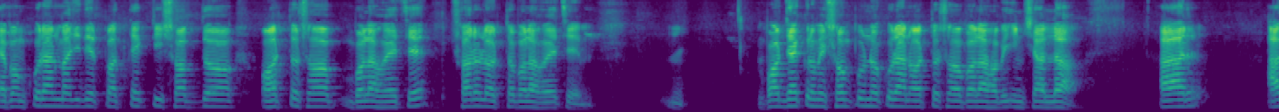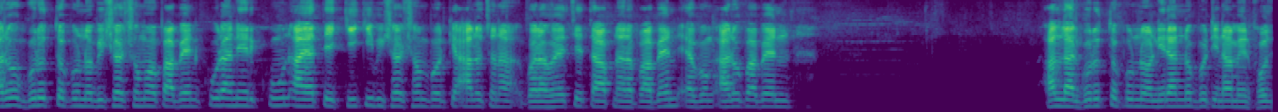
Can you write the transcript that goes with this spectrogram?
এবং কোরআন মাজিদের প্রত্যেকটি শব্দ, অর্থ সহ বলা হয়েছে, সরল অর্থ বলা হয়েছে। পর্যায়ক্রমে সম্পূর্ণ কোরআন অর্থ সহ বলা হবে ইনশাল্লাহ আর আরও গুরুত্বপূর্ণ বিষয়সমূহ পাবেন, কোরআনের কোন আয়াতে কি কি বিষয় সম্পর্কে আলোচনা করা হয়েছে তা আপনারা পাবেন এবং আরও পাবেন আল্লাহর গুরুত্বপূর্ণ নিরানব্বইটি নামের ফজ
